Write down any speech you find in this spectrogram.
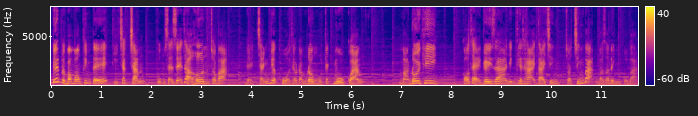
biết về bong bóng kinh tế thì chắc chắn cũng sẽ dễ thở hơn cho bạn để tránh việc hùa theo đám đông một cách mù quáng mà đôi khi có thể gây ra những thiệt hại tài chính cho chính bạn và gia đình của bạn.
